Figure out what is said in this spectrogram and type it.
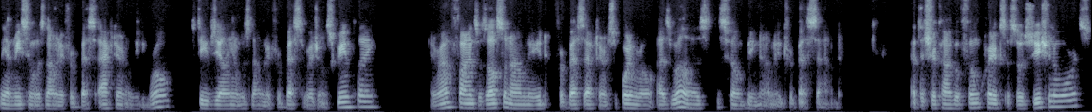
Liam Neeson was nominated for Best Actor in a Leading Role. Steve Zaillian was nominated for Best Original Screenplay. And Ralph Fiennes was also nominated for Best Actor in a Supporting Role, as well as this film being nominated for Best Sound. At the Chicago Film Critics Association Awards,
